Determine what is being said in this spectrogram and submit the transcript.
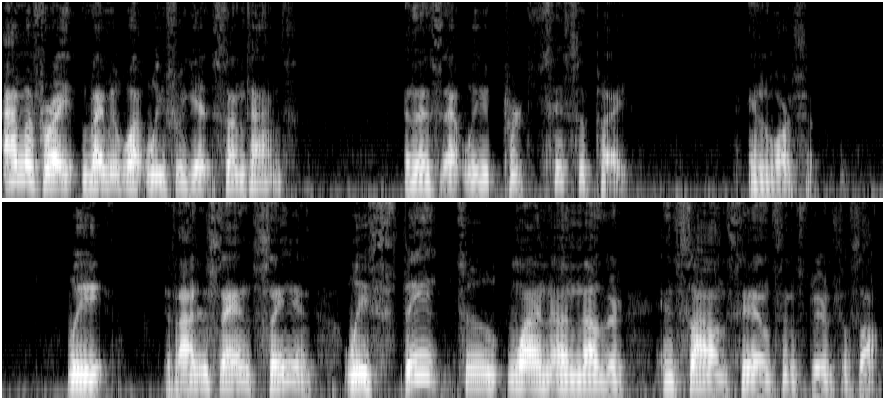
I'm afraid maybe what we forget sometimes is that we participate in worship. We, if I understand singing, we speak to one another in psalms, hymns, and spiritual songs.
